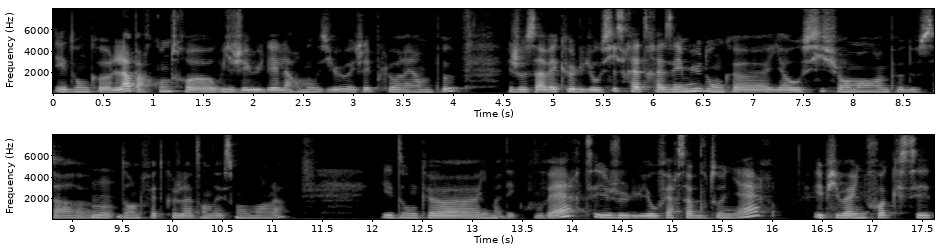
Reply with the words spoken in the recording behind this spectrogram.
et donc là, par contre, oui, j'ai eu les larmes aux yeux et j'ai pleuré un peu. Et je savais que lui aussi serait très ému, donc euh, il y a aussi sûrement un peu de ça euh, Mm. dans le fait que j'attendais ce moment-là. Et donc, euh, il m'a découverte et je lui ai offert sa boutonnière. Et puis, bah, une fois que c'est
